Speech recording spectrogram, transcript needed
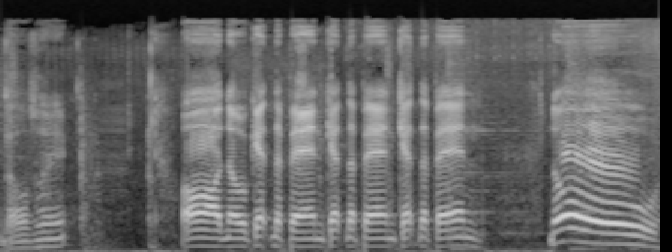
Lovely. Oh, no, get the bend, get the bend, get the bend. No!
